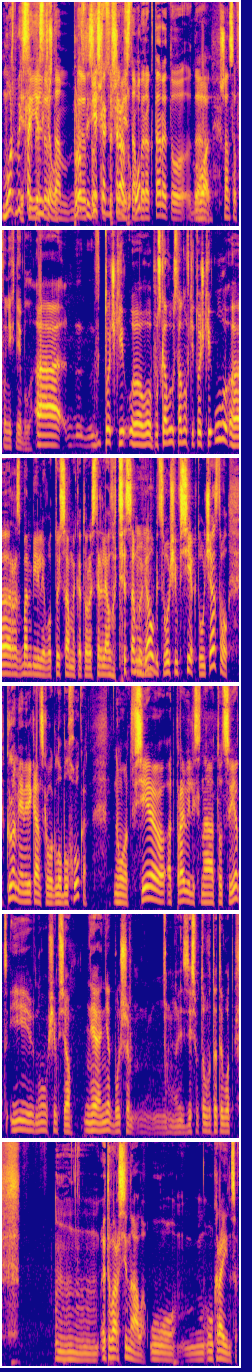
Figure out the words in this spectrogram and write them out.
Может быть, Если, так если прилетело. там Просто э, здесь как бы сразу... там оп, Байрактары, то да, Вот. шансов у них не было. а, точки, э, пусковые установки точки У э, разбомбили, вот той самой, которая стреляла, те самые гаубицы. В общем, все, кто участвовал, кроме американского Global Hawk, вот, все отправились на тот свет, и, ну, в общем, все. Не, нет больше здесь вот, вот этой вот этого арсенала у, у украинцев.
